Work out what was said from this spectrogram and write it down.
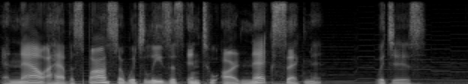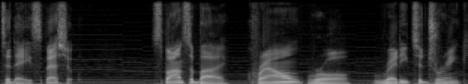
And now I have a sponsor, which leads us into our next segment, which is today's special. Sponsored by Crown Royal Ready to Drink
